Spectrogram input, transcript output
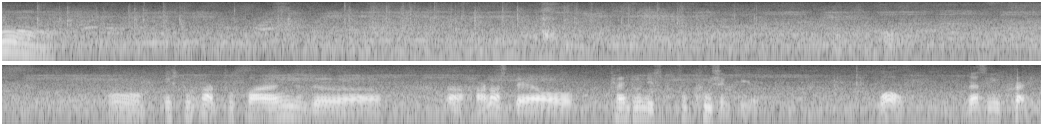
Hmm. Oh, it's too hard to find the uh, Hana style Cantonese cushion here. Wow, that's incredible.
